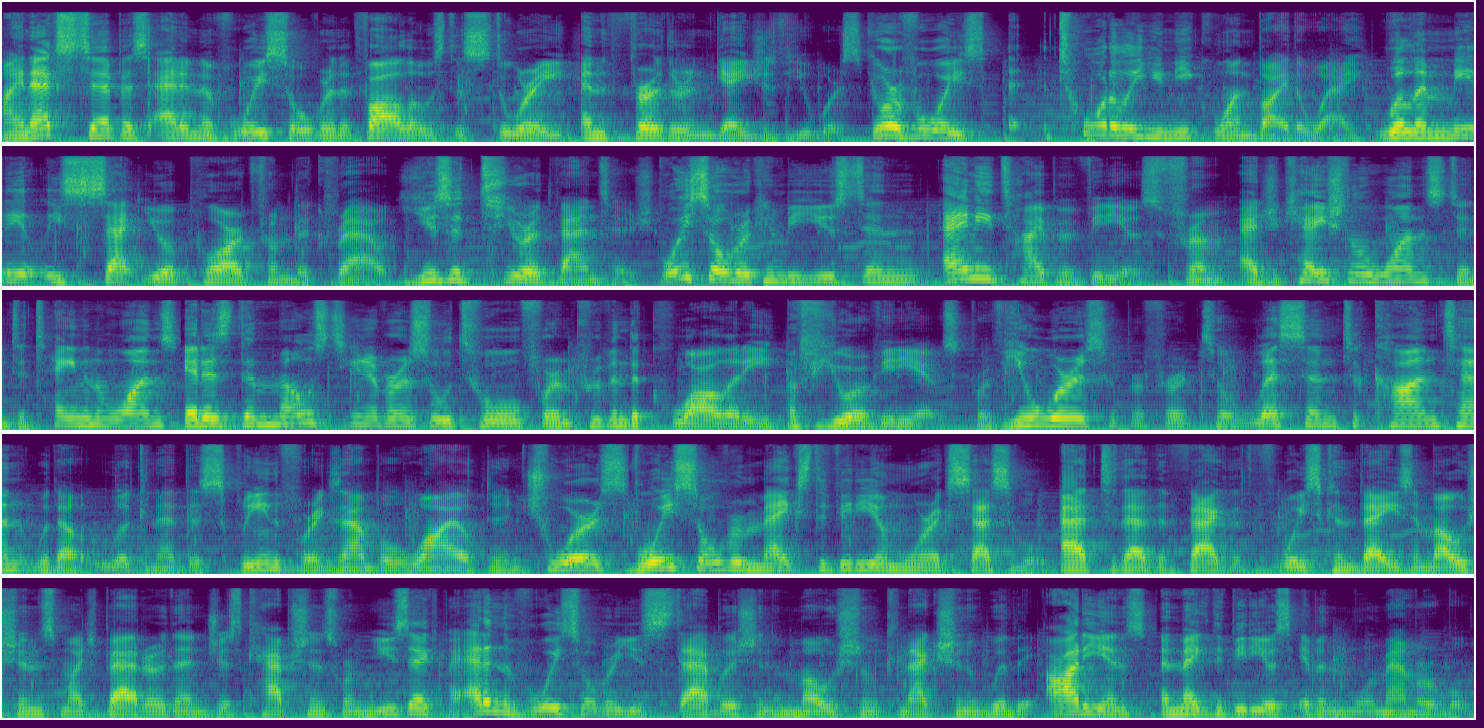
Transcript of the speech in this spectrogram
My next tip is adding a voiceover that follows the story and further engages viewers. Your voice, a totally unique one by the way, will immediately set you apart from the crowd. Use it to your advantage. Voiceover can be used in any type of videos, from educational ones to entertaining ones. It is the most universal tool for improving the quality of your videos. For viewers who prefer to listen to content without looking at the screen, for example, while doing chores, voiceover makes the video more accessible. Add to that the fact that voice conveys emotions much better than just captions or music. By adding the voiceover, you establish an emotional connection with the audience and make the videos even more memorable.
